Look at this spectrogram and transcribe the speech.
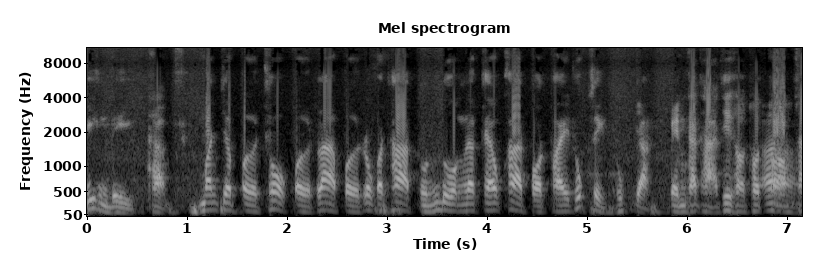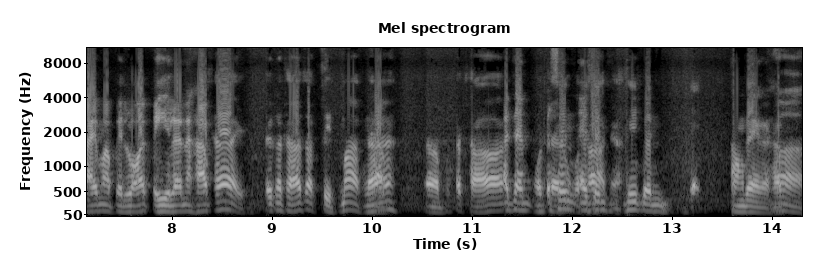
ยิ่งดีครับ มันจะเปิดโชคเปิดลาภเปิดโลกธาตุหนุนดวงและแคล้วคลาดปลอดภัยทุกสิ่งทุกอย่าง เป็นคาถาที่เขาทดลองอ่าใช้มาเป็นร้อยปีแล้วนะครับ ใช่ เป็นคาถาศักดิ์สิทธิ์มากนะครับอ่าพระคาถาอาจารย์หัวใจเส้นโลกไอ้เส้นธาตุเนี่ยที่เป็นทองแดงอะครับอ่า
